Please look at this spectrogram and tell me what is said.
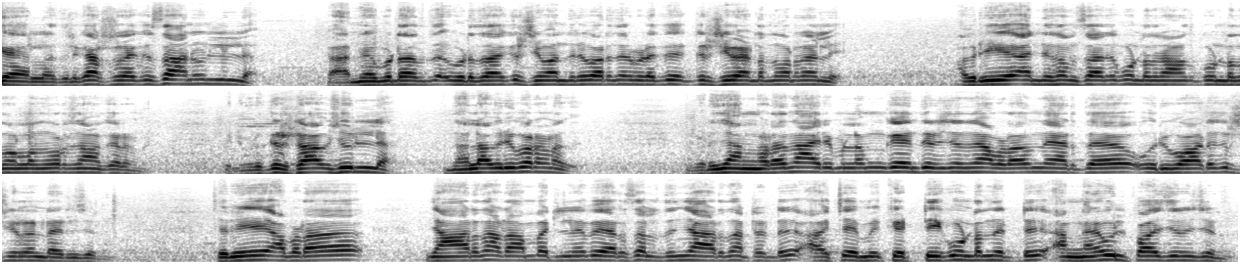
കേരളത്തിൽ കർഷകർക്ക് സ്ഥാനമില്ല കാരണം ഇവിടെ ഇവിടുത്തെ കൃഷിമന്ത്രി പറഞ്ഞ ഇവിടെ കൃഷി വേണ്ടെന്ന് പറഞ്ഞല്ലേ അവർ അന്യ സംസ്ഥാനത്ത് കൊണ്ടുവന്ന കൊണ്ടുവന്നുള്ളതെന്ന് പറഞ്ഞ ആൾക്കാരാണ്. പിന്നെ ഇവിടെ കൃഷി ആവശ്യമില്ല. എന്നാലും അവർ പറയണത്. ഇവിടെ ഞങ്ങളുടെ നാരിമലം കേന്ദ്രീകരിച്ചാൽ അവിടെ നേരത്തെ ഒരുപാട് കൃഷികളുണ്ടായിരുന്നു ചെറിയ അവിടെ ഞാറ് നടാൻ പറ്റില്ല വേറെ സ്ഥലത്ത് ഞാറ് നട്ടിട്ട് ആ ചെമി കെട്ടി കൊണ്ടുവന്നിട്ട് അങ്ങനെ ഉൽപ്പാദിച്ചിരുന്നു.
